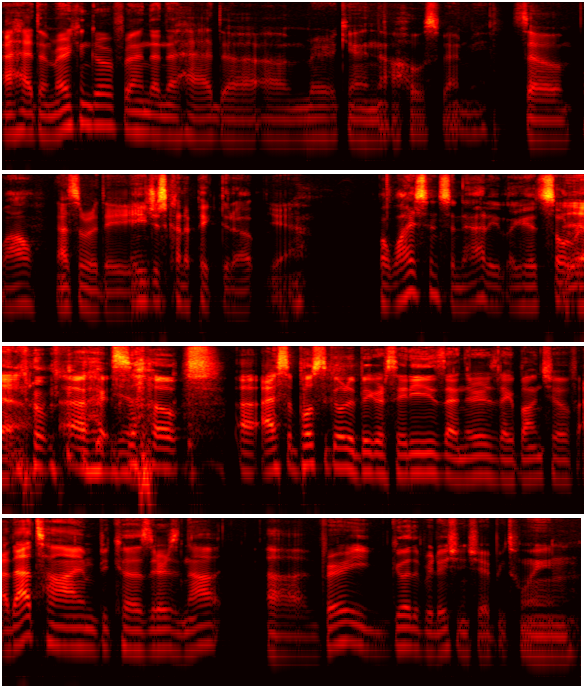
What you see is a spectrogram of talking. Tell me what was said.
I had an American girlfriend and I had uh, American uh, host family, so Wow. that's where they. And you just kind of picked it up. yeah. But why Cincinnati? Like it's so Yeah. random. Okay, so uh, I was supposed to go to bigger cities, and there's like a bunch of at that time because there's not a very good relationship between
